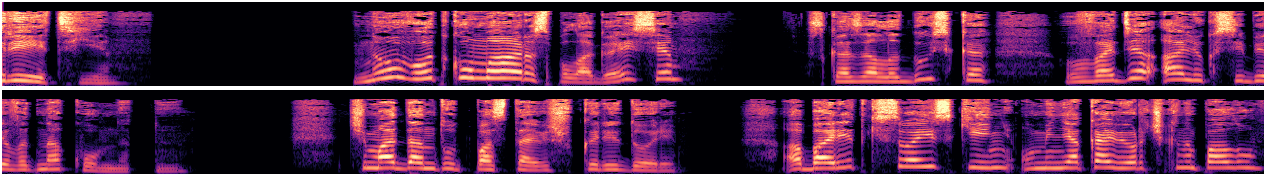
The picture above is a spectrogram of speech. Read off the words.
Третье. «Ну вот, кума, располагайся», — сказала Дуська, вводя Алю к себе в однокомнатную. «Чемодан тут поставишь в коридоре. А баретки свои скинь, у меня коверчик на полу».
